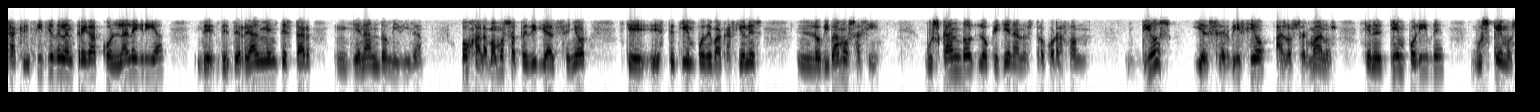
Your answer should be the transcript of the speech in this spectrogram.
sacrificio de la entrega con la alegría de, realmente estar llenando mi vida. Ojalá, vamos a pedirle al Señor que este tiempo de vacaciones lo vivamos así, buscando lo que llena nuestro corazón, Dios y el servicio a los hermanos, que en el tiempo libre busquemos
